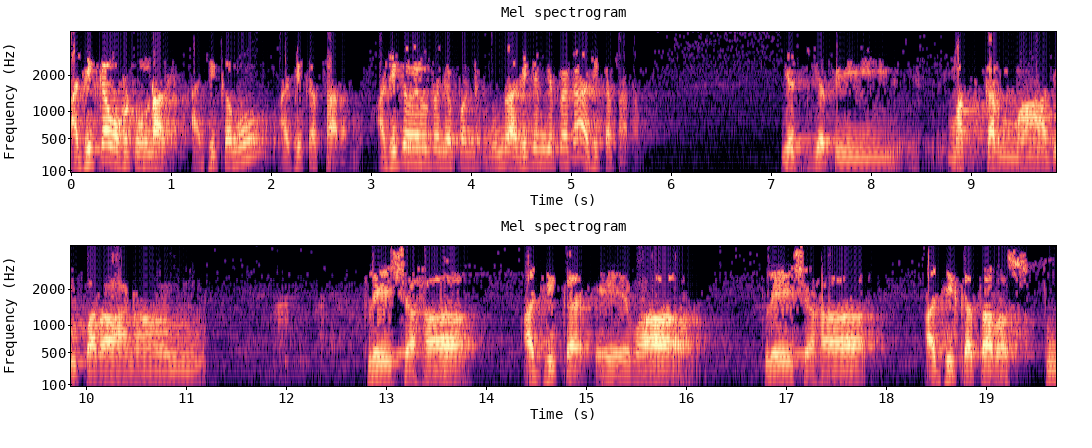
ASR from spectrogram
అధిక ఒకటి ఉండాలి. అధికము అధిక తరము. అధికం ఏమిటో చెప్పండి. ముందు అధికం చెప్పాక అధిక తరం యద్యపి మత్కర్మాదిపరాణం క్లేశ అధిక ఏవా. క్లేశ అధికతరస్తు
